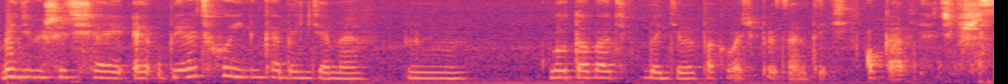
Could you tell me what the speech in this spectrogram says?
będziemy jeszcze dzisiaj e, ubierać choinkę, będziemy mm, gotować, będziemy pakować prezenty i ogarniać wszystko.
